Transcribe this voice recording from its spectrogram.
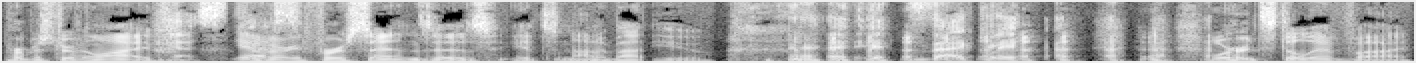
Purpose Driven Life. Yes, yes. The very first sentence is "It's not about you." exactly. Words to live by.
